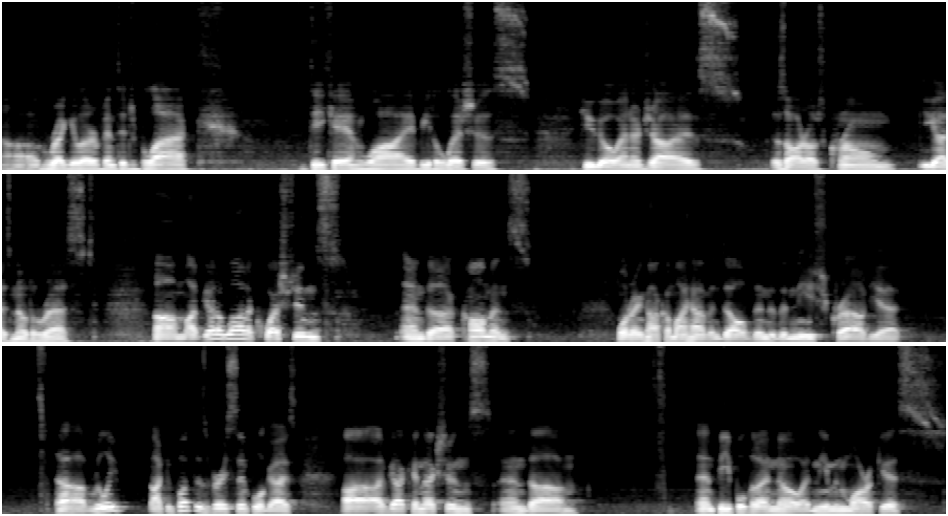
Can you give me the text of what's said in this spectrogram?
uh, regular vintage black, DKNY, Be Delicious, Hugo Energize, Azzaro's Chrome, you guys know the rest. Um, I've got a lot of questions and uh, comments wondering how come I haven't delved into the niche crowd yet. Uh, really, I can put this very simple, guys. Uh, I've got connections and um, and people that I know at Neiman Marcus,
